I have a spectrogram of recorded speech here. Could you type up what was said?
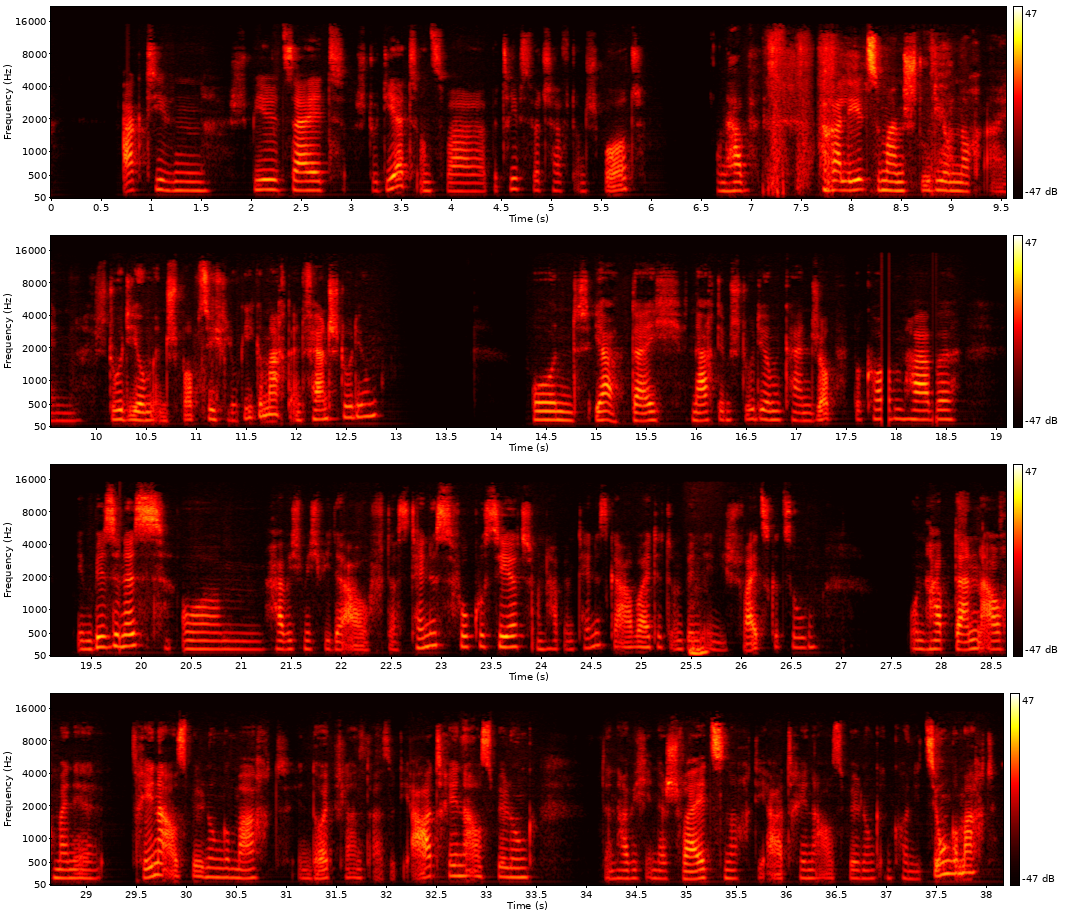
aktiven Spielzeit studiert, und zwar Betriebswirtschaft und Sport. Und habe parallel zu meinem Studium noch ein Studium in Sportpsychologie gemacht, ein Fernstudium. Und ja, da ich nach dem Studium keinen Job bekommen habe im Business, um, habe ich mich wieder auf das Tennis fokussiert und habe im Tennis gearbeitet und bin in die Schweiz gezogen und habe dann auch meine Trainerausbildung gemacht in Deutschland, also die A-Trainerausbildung. Dann habe ich in der Schweiz noch die A-Trainerausbildung in Kondition gemacht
